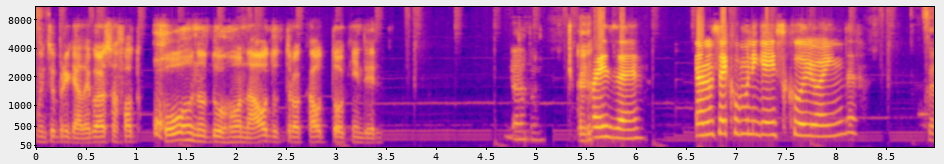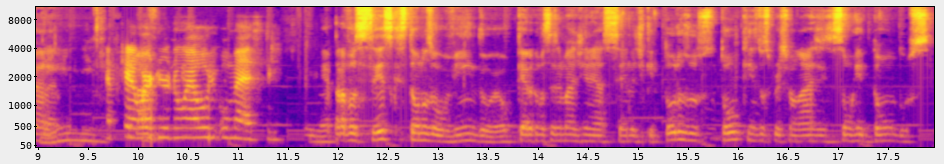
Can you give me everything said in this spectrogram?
Muito obrigado. Agora só falta o corno do Ronaldo trocar o token dele. Pois é. Eu não sei como ninguém excluiu ainda. Cara, é porque o Arthur não é o, o mestre. É, para vocês que estão nos ouvindo, eu quero que vocês imaginem a cena de que todos os tokens dos personagens são redondos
